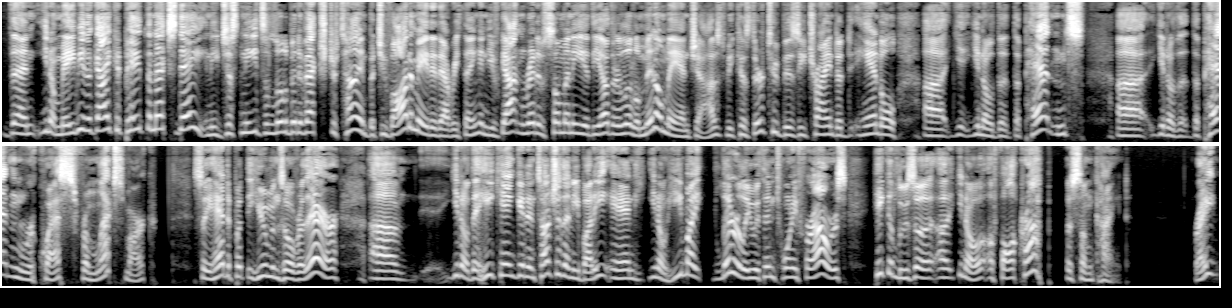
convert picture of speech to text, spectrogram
then you know maybe the guy could pay it the next day and he just needs a little bit of extra time. But you've automated everything and you've gotten rid of so many of the other little middleman jobs because they're too busy trying to handle uh, you, you know the the patents uh, you know the, the patent requests from lexmark. So you had to put the humans over there um, you know that he can't get in touch with anybody and you know he might literally within 24 hours he could lose a, a you know a fall crop of some kind right?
